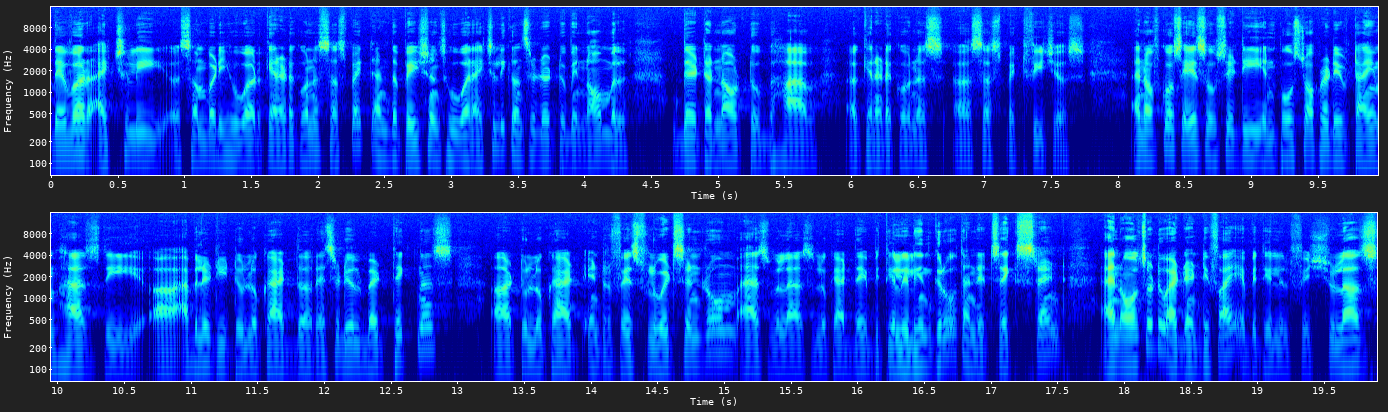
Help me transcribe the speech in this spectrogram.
they were actually uh, somebody who were keratoconus suspect and the patients who were actually considered to be normal, they turn out to have uh, keratoconus uh, suspect features. And of course, ASOCT in post-operative time has the uh, ability to look at the residual bed thickness, uh, to look at interface fluid syndrome, as well as look at the epithelial ingrowth and its extent, and also to identify epithelial fistulas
